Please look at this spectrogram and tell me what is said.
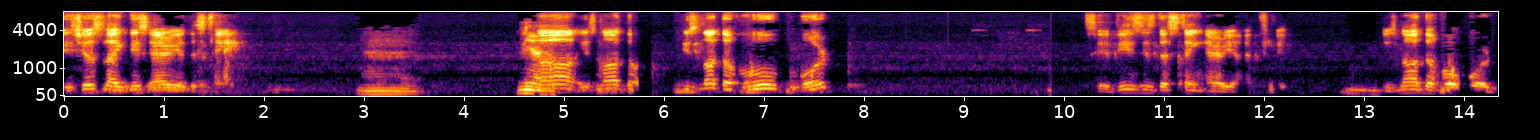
It's just like this area, the stain. Mm, yeah. not. It's not the. It's not the whole board. See, this is the stain area actually. Mm. It's not the whole board.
